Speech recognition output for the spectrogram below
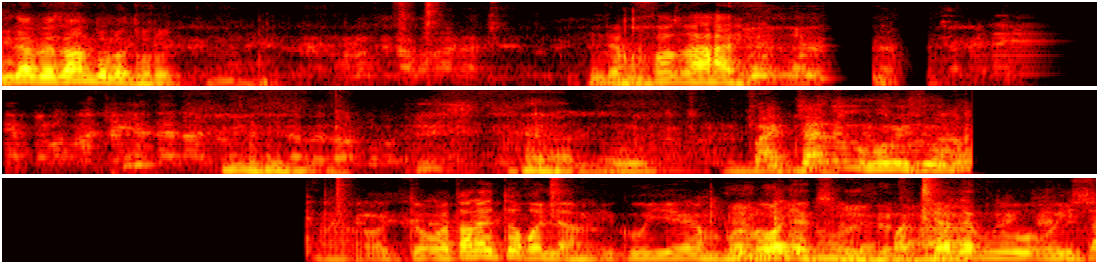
ইটা বেজান বলত ধরাই। এটা খজায়। বাচ্চা দেখি পড়েছে ওই তো ওতালাই তো কইলাম ইকু ইয়ে বাচ্চা দেখু ওইছে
